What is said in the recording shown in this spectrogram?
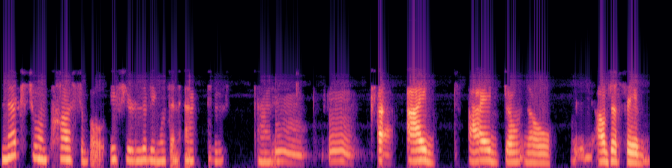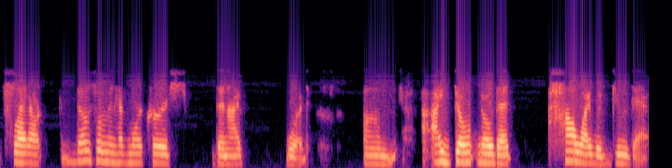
next to impossible if you're living with an active addict. Mm, mm. I- I I don't know. I'll just say flat out, those women have more courage than I would. Um, I don't know that how I would do that.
